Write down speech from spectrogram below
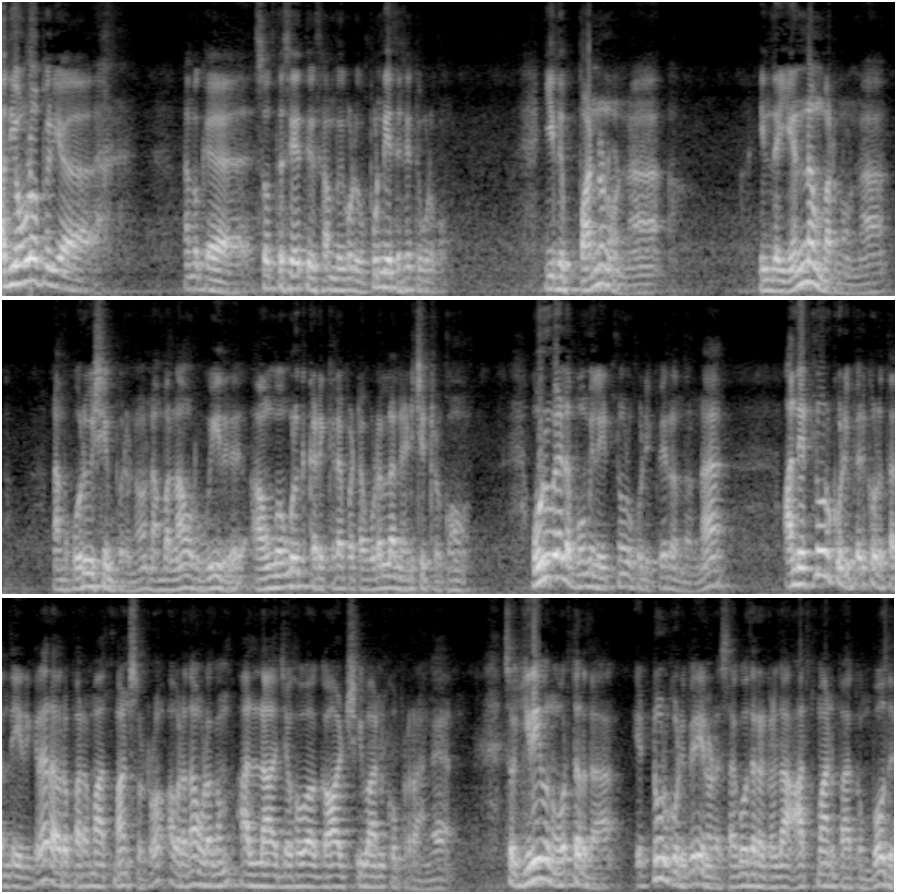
அது எவ்வளோ பெரிய நமக்கு சொத்தை சேர்த்து சம்பி கொடுக்கும் புண்ணியத்தை சேர்த்து கொடுக்கும். இது பண்ணணும்னா இந்த எண்ணம் வரணும்னா நமக்கு ஒரு விஷயம் புரியணும். நம்மலாம் ஒரு உயிர் அவங்கவுங்களுக்கு கிடைக்கிறப்பட்ட உடலில் நடிச்சிட்ருக்கோம் ஒருவேளை பூமியில் எட்நூறு கோடி பேர் இருந்தோம்னா அந்த எட்நூறு கோடி பேருக்கு ஒரு தந்தை இருக்கிறார். அவரை பரமாத்மான்னு சொல்கிறோம் அவரை தான் உலகம் அல்லா ஜஹோவா காட் சிவான்னு கூப்பிட்றாங்க. ஸோ இறைவன் ஒருத்தர் தான் எட்நூறு கோடி பேர் என்னோட சகோதரர்கள் தான் ஆத்மான்னு பார்க்கும்போது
